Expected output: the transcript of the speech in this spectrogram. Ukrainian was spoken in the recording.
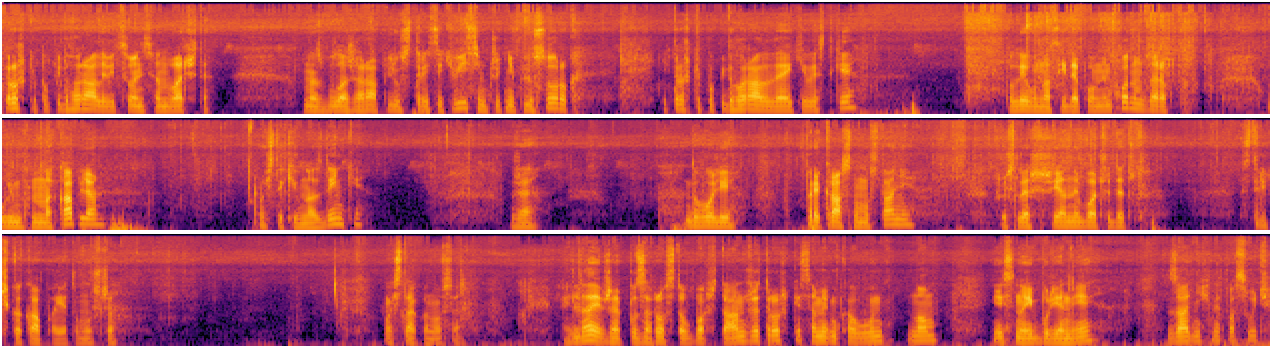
Трошки попідгорали від сонця, вон, бачите. У нас була жара плюс 38, чуть не плюс 40. І трошки попідгорали деякі листки. Полив у нас йде повним ходом, зараз увімкнена капля. Ось такі в нас диньки. Вже доволі в прекрасному стані. Щось лише я не бачу, де тут стрічка капає, тому що ось так воно все. Виглядає вже позаростав баштан вже трошки самим кавуном. Звісно, і бур'яни задніх не пасуть.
